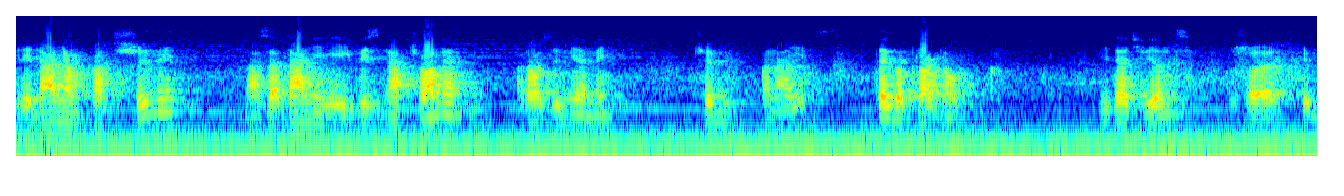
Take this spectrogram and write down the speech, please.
Gdy na nią patrzymy, na zadanie jej wyznaczone, rozumiemy, czym ona jest. Tego pragnął Bóg. Widać więc, że w tym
